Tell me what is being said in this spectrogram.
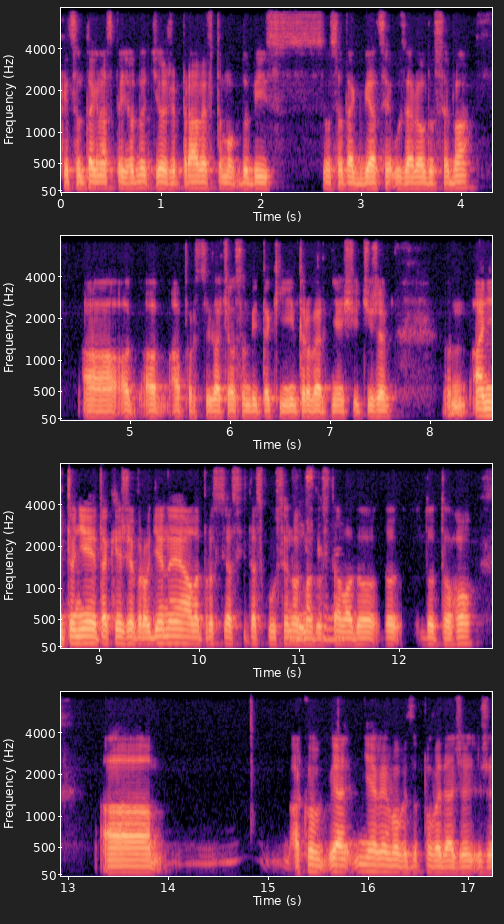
keď som tak naspäť hodnotil, že práve v tom období som sa tak viacej uzavrel do seba a, a, a proste začal som byť taký introvertnejší. Čiže um, ani to nie je také, že vrodené, ale proste asi tá skúsenosť ma dostala do, do, do toho. A ako ja neviem vôbec povedať, že, že,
